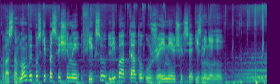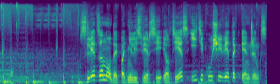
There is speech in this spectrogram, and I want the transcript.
В основном выпуски посвящены фиксу либо откату уже имеющихся изменений. Вслед за нодой поднялись версии LTS и текущие веток Nginx.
